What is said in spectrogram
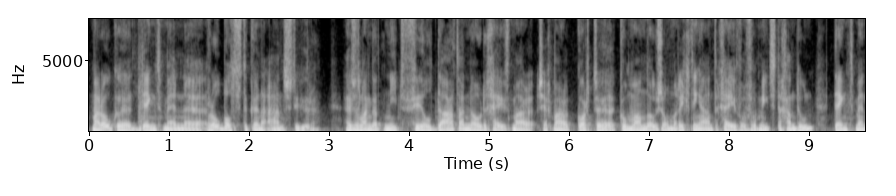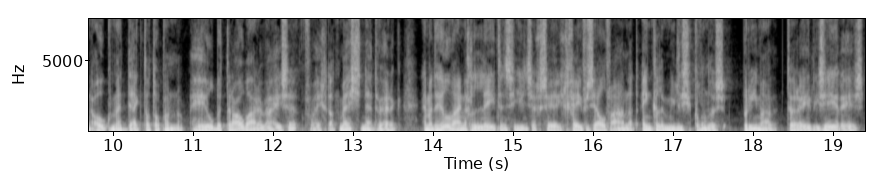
Maar ook denkt men robots te kunnen aansturen. En zolang dat niet veel data nodig heeft, maar zeg maar korte commando's om richting aan te geven of om iets te gaan doen, denkt men ook met DEC dat op een heel betrouwbare wijze, vanwege dat mesh-netwerk, en met heel weinig latency, zeg, ze geven zelf aan dat enkele millisecondes prima te realiseren is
